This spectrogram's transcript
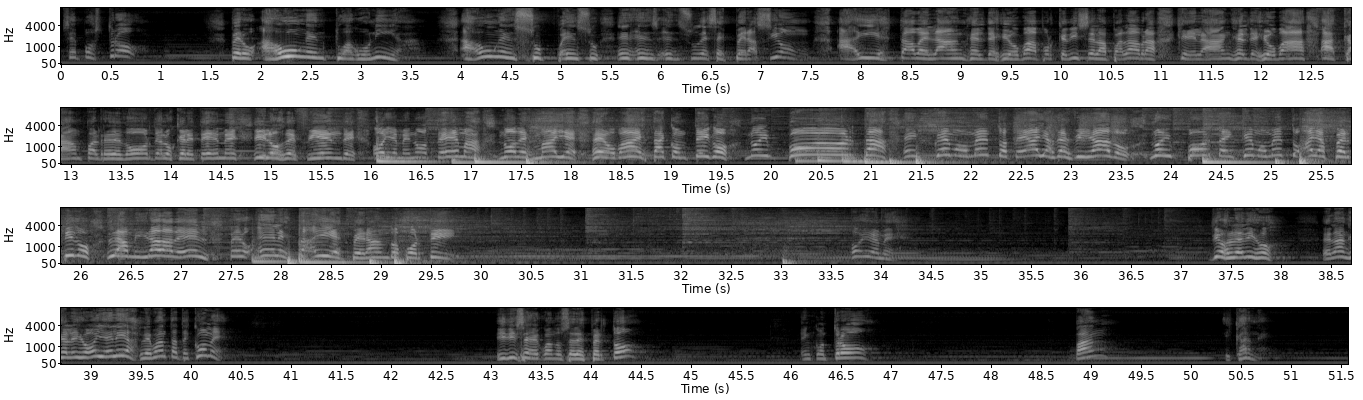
se postró, pero aún en tu agonía aún en su, en su, en, su desesperación, ahí estaba el ángel de Jehová, porque dice la palabra que el ángel de Jehová acampa alrededor de los que le temen y los defiende. Óyeme, no temas, no desmayes, Jehová está contigo, no importa en qué momento te hayas desviado, no importa en qué momento hayas perdido la mirada de Él, pero Él está ahí esperando por ti. Óyeme. Dios le dijo, el ángel le dijo, oye Elías, levántate, come. Y dice que cuando se despertó, encontró pan y carne.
